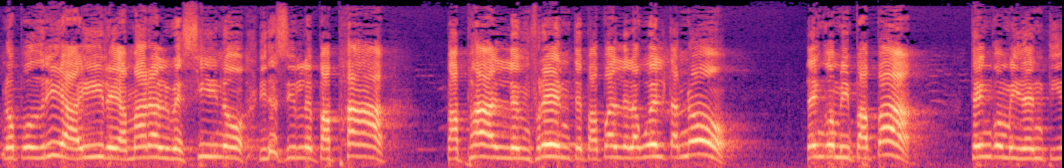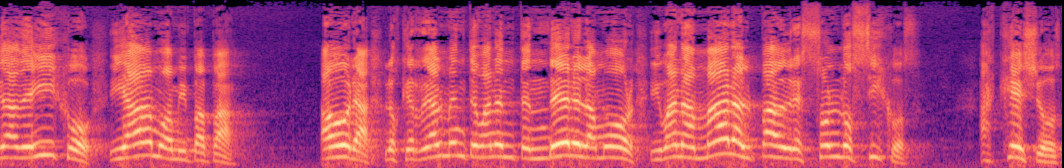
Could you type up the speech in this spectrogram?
no podría ir a llamar al vecino y decirle, papá, papá al de enfrente, papá al de la vuelta. No, tengo mi papá, tengo mi identidad de hijo y amo a mi papá. Ahora, los que realmente van a entender el amor y van a amar al Padre son los hijos, aquellos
